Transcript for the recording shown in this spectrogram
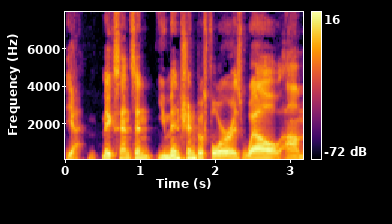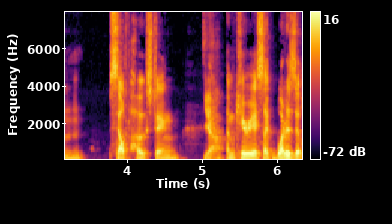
Yeah, makes sense. And you mentioned before as well um, self-hosting yeah. I'm curious like what is it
